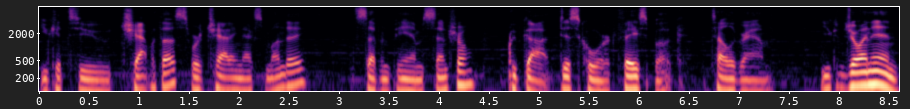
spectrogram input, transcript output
You get to chat with us. We're chatting next Monday, 7 p.m. Central. We've got Discord, Facebook, Telegram. You can join in,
